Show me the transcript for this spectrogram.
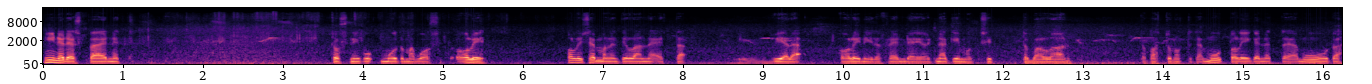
niin edespäin. Että tuossa niin kuin muutama vuosi sitten oli, oli semmoinen tilanne, että vielä oli niitä frendejä, joita näki, mutta sitten tavallaan tapahtunut tätä muuttoliikennettä ja muuta.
